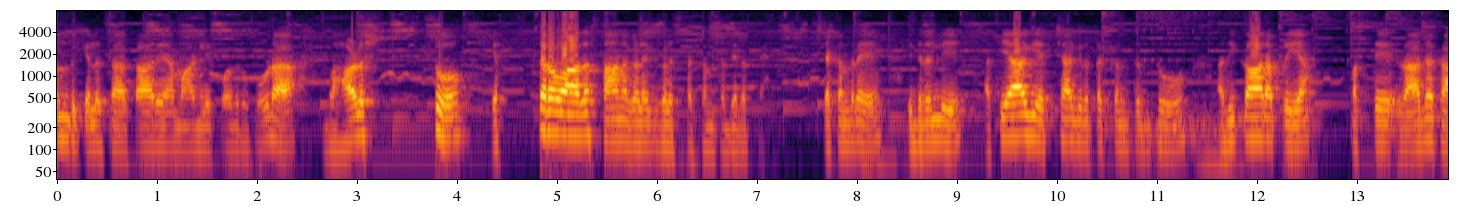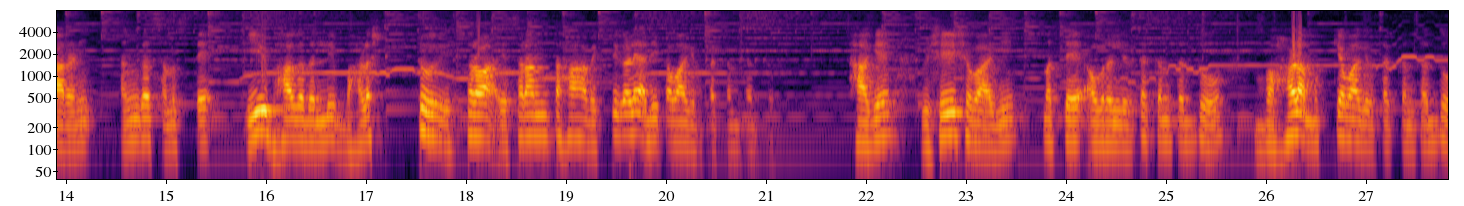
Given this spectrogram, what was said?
ಒಂದು ಕೆಲಸ, ಕಾರ್ಯ ಮಾಡಲಿಕ್ಕೆ ಹೋದರೂ ಕೂಡ ಬಹಳಷ್ಟು ಎತ್ತರವಾದ ಸ್ಥಾನಗಳಿಗೆ ಗಳಿಸ್ತಕ್ಕಂಥದ್ದಿರುತ್ತೆ ಯಾಕಂದರೆ ಇದರಲ್ಲಿ ಅತಿಯಾಗಿ ಹೆಚ್ಚಾಗಿರತಕ್ಕಂಥದ್ದು ಅಧಿಕಾರ ಪ್ರಿಯ ಮತ್ತು ರಾಜಕಾರಣಿ, ಸಂಘ ಸಂಸ್ಥೆ ಈ ಭಾಗದಲ್ಲಿ ಬಹಳಷ್ಟು ಹೆಸರ, ಹೆಸರಂತಹ ವ್ಯಕ್ತಿಗಳೇ ಅಧಿಕವಾಗಿರ್ತಕ್ಕಂಥದ್ದು. ಹಾಗೆ ವಿಶೇಷವಾಗಿ ಮತ್ತು ಅವರಲ್ಲಿರ್ತಕ್ಕಂಥದ್ದು ಬಹಳ ಮುಖ್ಯವಾಗಿರ್ತಕ್ಕಂಥದ್ದು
